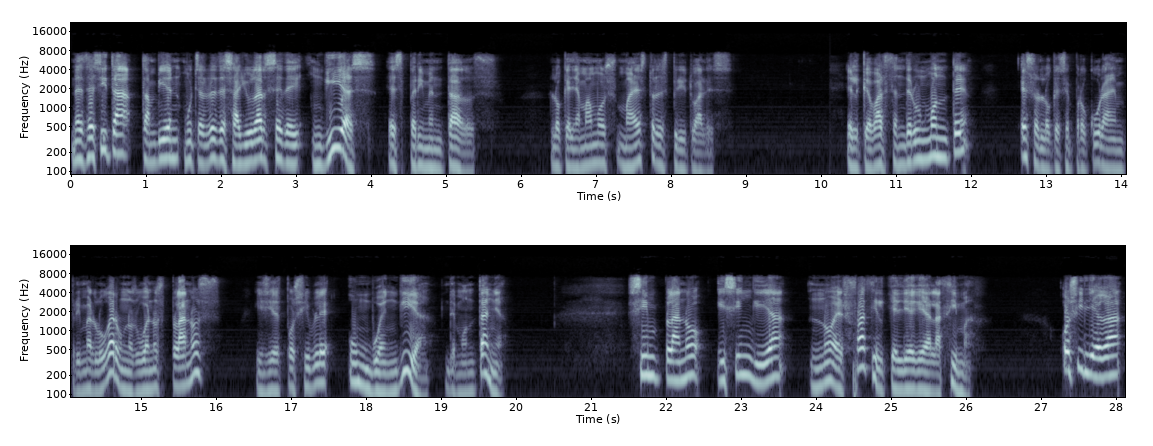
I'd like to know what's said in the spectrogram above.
necesita también muchas veces ayudarse de guías experimentados, lo que llamamos maestros espirituales. El que va a ascender un monte, eso es lo que se procura en primer lugar, unos buenos planos y si es posible un buen guía de montaña. Sin plano y sin guía no es fácil que llegue a la cima. O si llega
